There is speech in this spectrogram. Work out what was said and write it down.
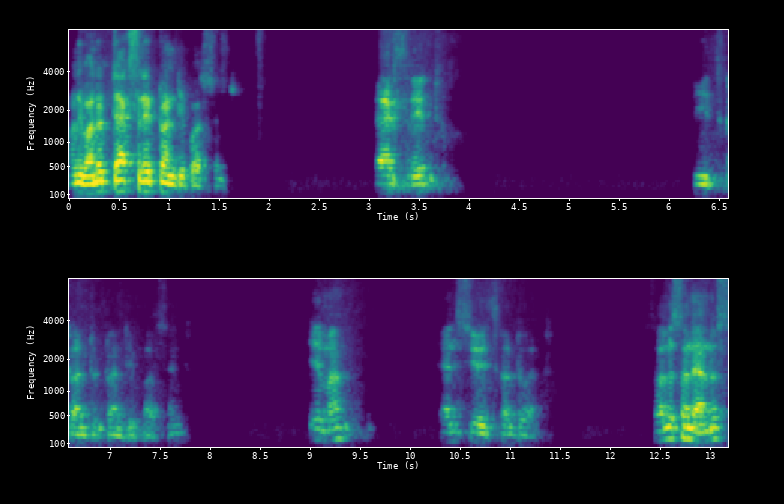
अनि भन्यो tax rate twenty percent tax rate is equal to twenty percent एमा LCO is equal to what solution हेर्नुहोस्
